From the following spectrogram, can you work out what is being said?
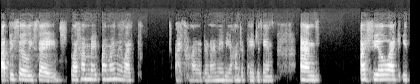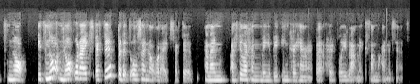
at this early stage, like I'm, I'm only like I kind of don't know, maybe 100 pages in. And I feel like it's not it's not not what I expected, but it's also not what I expected. And I'm I feel like I'm being a bit incoherent, but hopefully that makes some kind of sense.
